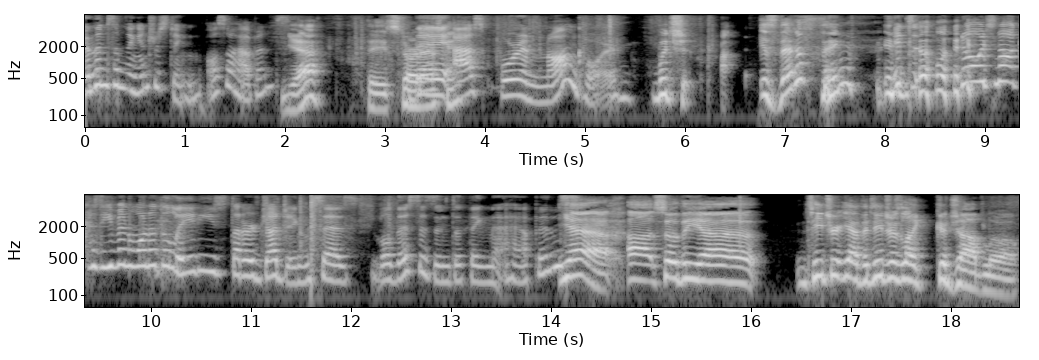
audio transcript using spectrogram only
And then something interesting also happens. Yeah, they start they asking, ask for an encore. which uh, is that a thing? In It's- LA? No, it's not, because even one of the ladies that are judging says, well, this isn't a thing that happens. Yeah. Uh, so the uh, teacher, yeah, the teacher's like, "Good job, Luou.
